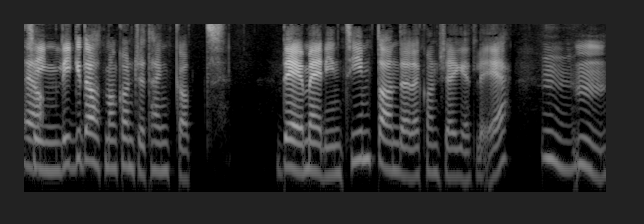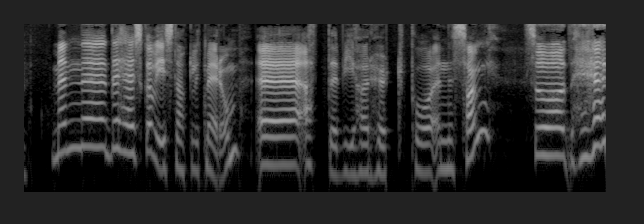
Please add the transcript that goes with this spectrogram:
Ja. ting ligger. da, At man kanskje tenker at det er mer intimt da enn det det kanskje egentlig er. Mm. Mm. Men uh, det her skal vi snakke litt mer om uh, etter vi har hørt på en sang. Så her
